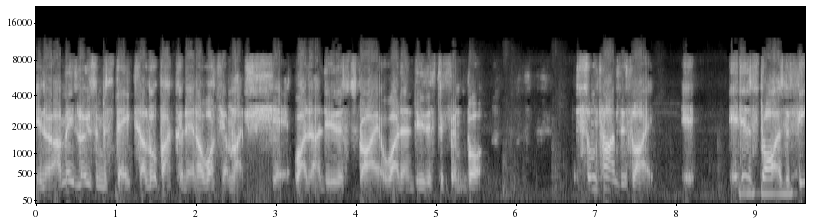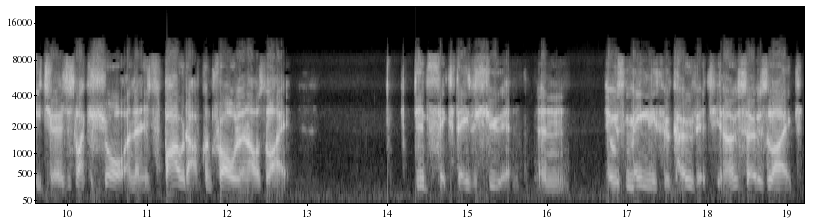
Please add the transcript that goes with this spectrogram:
You know, I made loads of mistakes. I look back on it and I watch it. I'm like, shit, why didn't I do this right? Or why didn't I do this different? But sometimes it's like it. It didn't start as a feature, it's just like a short, and then it spiraled out of control. And I was like, did six days of shooting, and it was mainly through COVID. You know, so it was like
